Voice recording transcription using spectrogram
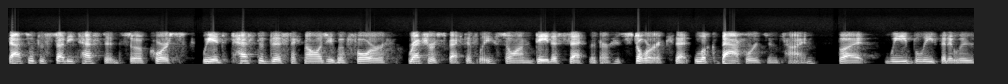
that's what the study tested. So, of course, we had tested this technology before retrospectively, so on data sets that are historic, that look backwards in time. But we believe that it was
